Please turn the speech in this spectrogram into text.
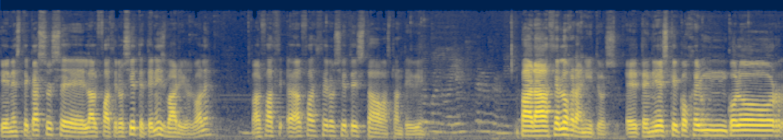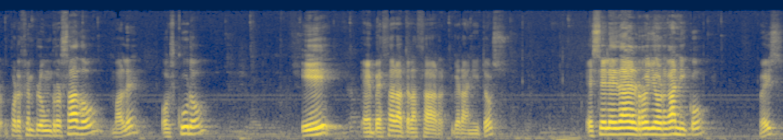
que en este caso es el alfa 07. Tenéis varios, ¿vale? Alfa, alfa 07 está bastante bien. Para hacer los granitos, eh, tendríais que coger un color, por ejemplo, un rosado, ¿vale? Oscuro, y empezar a trazar granitos. Ese le da el rollo orgánico, ¿veis?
